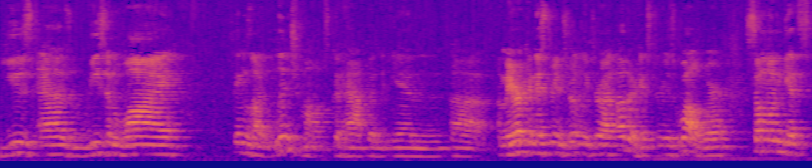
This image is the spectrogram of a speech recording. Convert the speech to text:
used as a reason why things like lynch mobs could happen in uh, American history and certainly throughout other history as well, where someone gets,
